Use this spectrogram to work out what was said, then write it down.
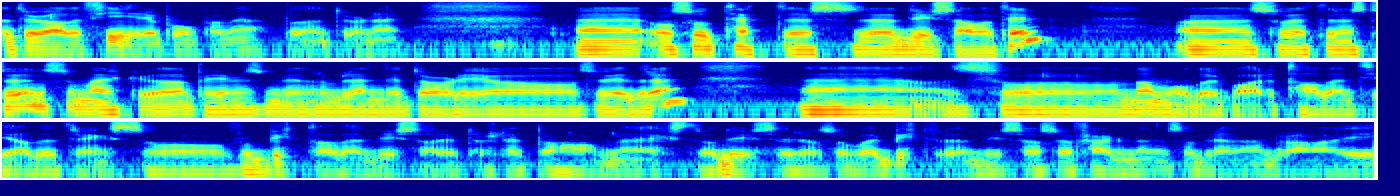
Jeg tror vi hadde fire pumper med på den turen. Eh, og så tettes eh, dysa av og til. Eh, så etter en stund så merker du da primusen begynner å brenne litt dårlig og så videre. Eh, så da må du bare ta den tida det trengs og få bytta den dysa, rett og slett. Og ha med ekstra dyser, og så bare bytte den dysa. Så er jeg ferdig med den, så brenner den bra i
